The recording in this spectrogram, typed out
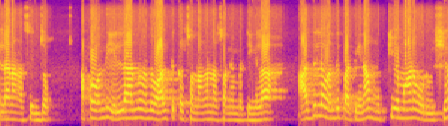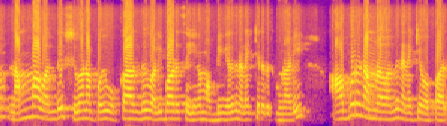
எல்லாம் நாங்கள் செஞ்சோம். அப்ப வந்து எல்லாருமே வந்து வாழ்த்துக்கள் சொன்னாங்கன்னு நான் சொன்னேன் பாத்தீங்களா? அதுல வந்து பாத்தீங்கன்னா முக்கியமான ஒரு விஷயம் நம்ம வந்து சிவனை போய் உட்கார்ந்து வழிபாடு செய்யணும் அப்படிங்கிறது நினைக்கிறதுக்கு முன்னாடி அவரு நம்மளை வந்து நினைக்க வைப்பார்.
